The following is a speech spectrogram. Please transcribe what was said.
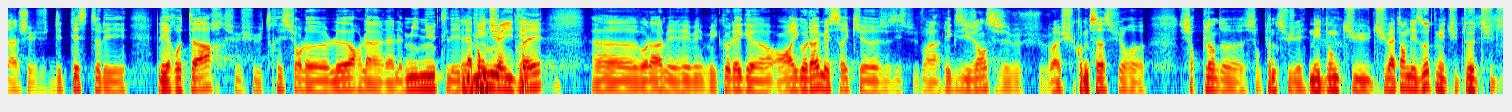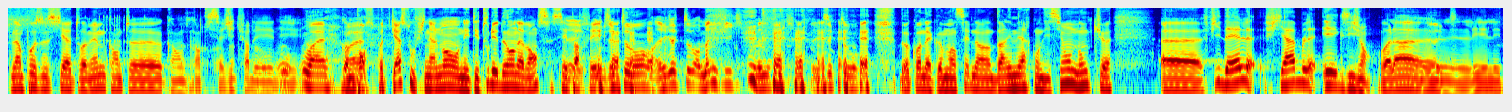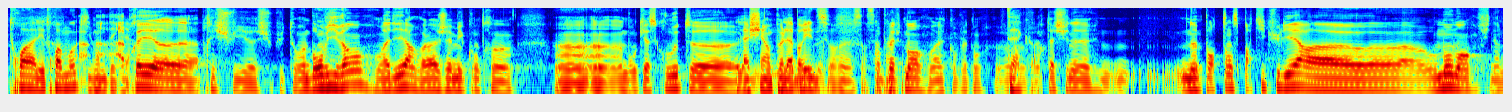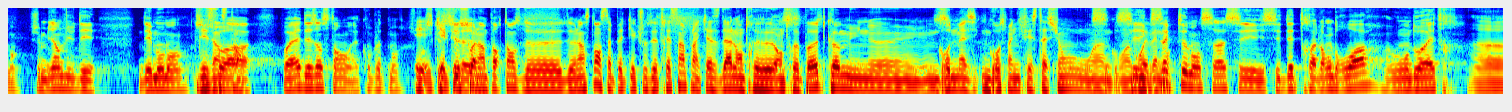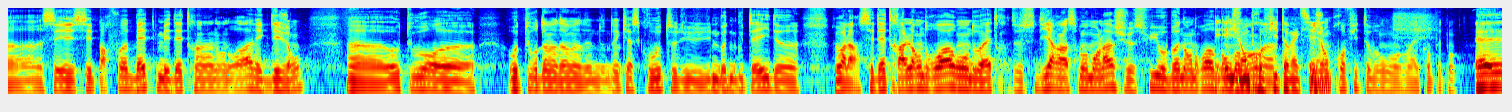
Euh, voilà, je, déteste les, les retards. Je, suis très sur l'heure, la, la, minute, les, la ponctualité. voilà, mes, mes, collègues en rigoleraient, mais c'est vrai que voilà, l'exigence, je, je, suis comme ça sur, sur, plein de, sur plein de sujets. Mais donc tu, tu attends des autres, mais tu te, tu te l'imposes aussi à toi-même quand, quand, quand, il s'agit de faire des. des... Ouais, comme pour ce podcast où finalement on était tous les deux en avance, c'est parfait. Exactement, exactement, magnifique, magnifique, exactement. donc on a commencé dans, dans les meilleures conditions. Donc euh, fidèle, fiable et exigeant. Voilà euh, les, trois, les trois mots qui vont te décrire. Après, euh, après je, suis, je suis plutôt un bon vivant, on va dire. Voilà, jamais contre un, un, bon casse-croûte. Lâcher un peu la bride sur, sur Complètement, ouais, complètement. D'accord. Tâcher une, une, importance particulière au moment, finalement. J'aime bien vivre des, des moments. Des instants. ouais, des instants, ouais, complètement. et quelle que, soit l'importance de, de l'instant, ça peut être quelque chose de très simple, un casse-dalle entre, entre potes, comme une, une, grosse, une grosse manifestation ou un, gros événement. C'est exactement ça, c'est d'être à l'endroit où on doit être. Euh, c'est parfois bête, mais d'être à un endroit avec des gens euh, autour, euh, autour d'un casse-croûte, d'une bonne bouteille. De, voilà, c'est d'être à l'endroit où on doit être, de se dire à ce moment-là, je suis au bon endroit au bon moment. Et j'en profite au maximum. Et j'en profite au bon moment, complètement.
